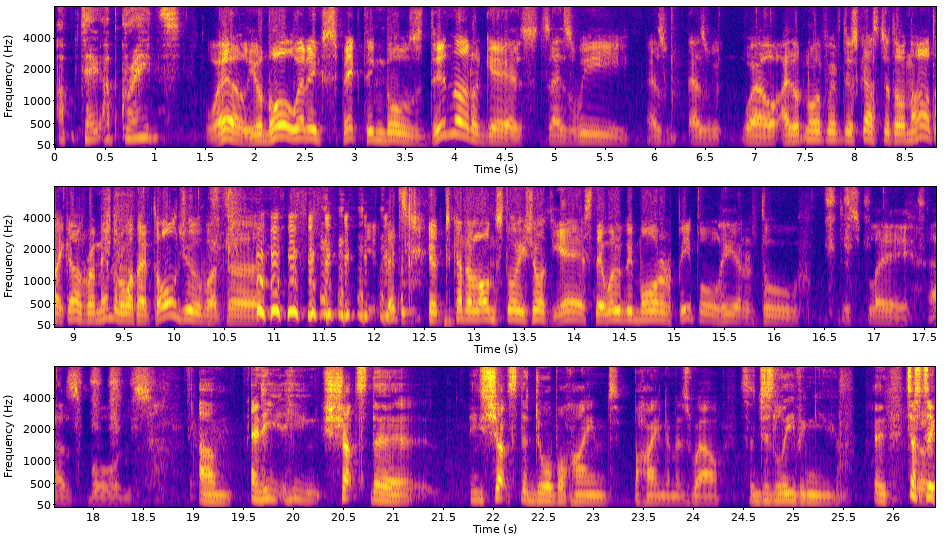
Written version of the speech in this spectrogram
update upgrades Well, you know, we're expecting those dinner guests as we, as, as we, well, I don't know if we've discussed it or not. I can't remember what I've told you, but uh, let's cut a long story short. Yes, there will be more people here to display as bones. Um, and he, he shuts the he shuts the door behind behind him as well. So just leaving you, uh, just to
